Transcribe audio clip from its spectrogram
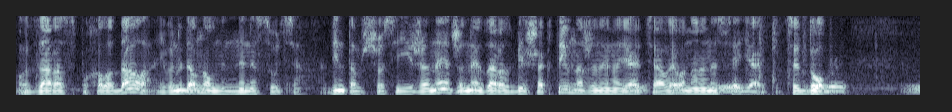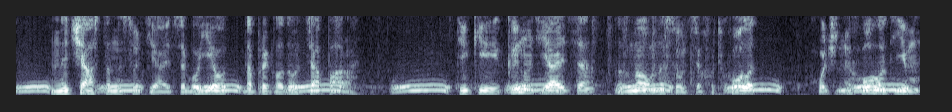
От зараз похолодало, і вони давно не несуться. Він там щось її жене, жене зараз більш активна жене на яйця, але вона не несе яйця. Це добре. Не часто несуть яйця, бо є, от, наприклад, оця пара. Тільки кинуть яйця, знову несуться. Хоч холод, хоч не холод їм.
